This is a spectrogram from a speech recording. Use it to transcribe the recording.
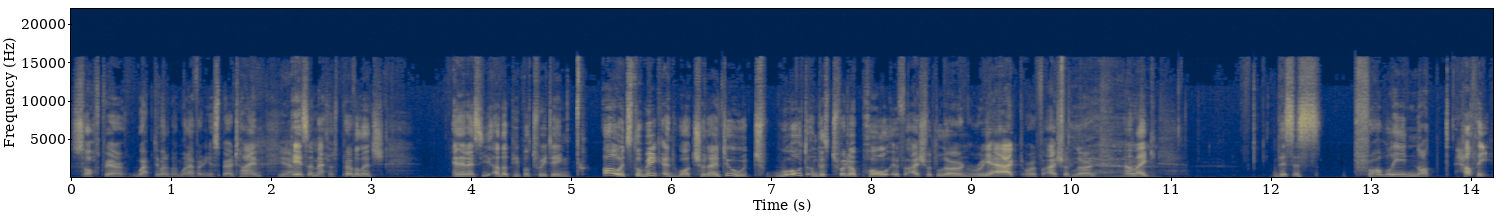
software, web development, whatever in your spare time Yeah. is a massive privilege. And then I see other people tweeting, "Oh, it's the weekend. What should I do? T- vote on this Twitter poll if I should learn React or if I should learn." And I'm like, this is probably not healthy.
